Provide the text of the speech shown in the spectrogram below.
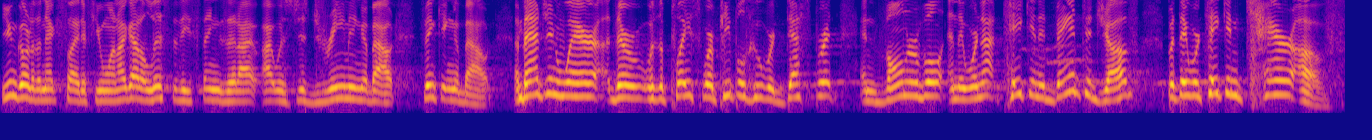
You can go to the next slide if you want. I got a list of these things that I, I was just dreaming about, thinking about. Imagine where there was a place where people who were desperate and vulnerable and they were not taken advantage of, but they were taken care of.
